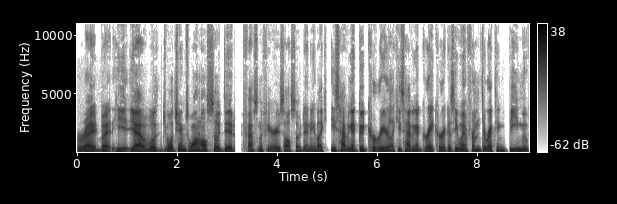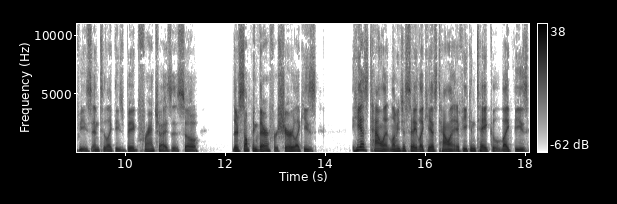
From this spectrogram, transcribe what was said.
Right, but he, yeah, well, well, James Wan also did Fast and the Furious, also, didn't he? Like, he's having a good career. Like, he's having a great career because he went from directing B movies into like these big franchises. So there's something there for sure. Like, he's he has talent. Let me just say, like, he has talent. If he can take like these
